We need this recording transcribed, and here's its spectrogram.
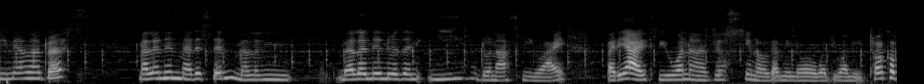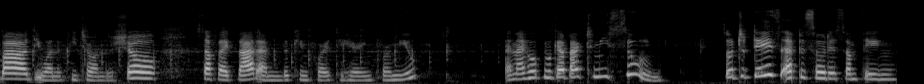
email address, melanin medicine, melanin, melanin with an E. Don't ask me why. But yeah, if you wanna just you know let me know what you want me to talk about, you want to feature on the show, stuff like that. I'm looking forward to hearing from you, and I hope you'll get back to me soon. So today's episode is something,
